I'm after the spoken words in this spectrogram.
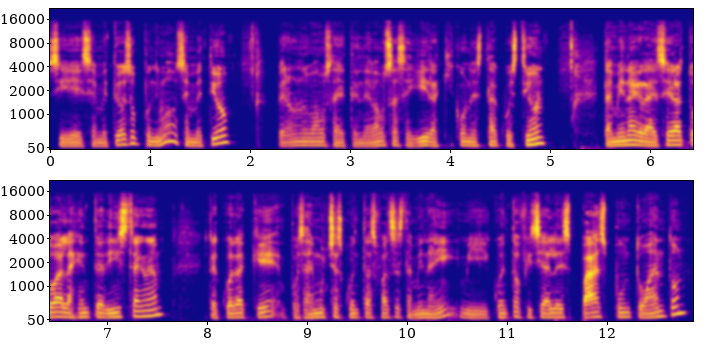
si se metió eso, pues ni modo, se metió, pero no nos vamos a detener, vamos a seguir aquí con esta cuestión. También agradecer a toda la gente de Instagram. Recuerda que pues hay muchas cuentas falsas también ahí. Mi cuenta oficial es paz.anton.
